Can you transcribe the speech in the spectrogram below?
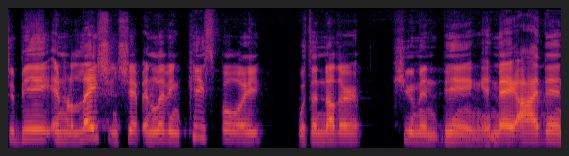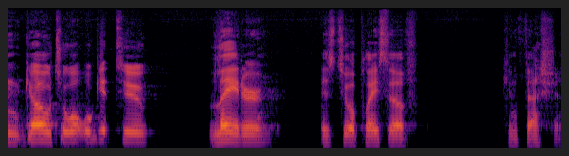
to be in relationship and living peacefully with another human being? And may I then go to what we'll get to later is to a place of confession.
